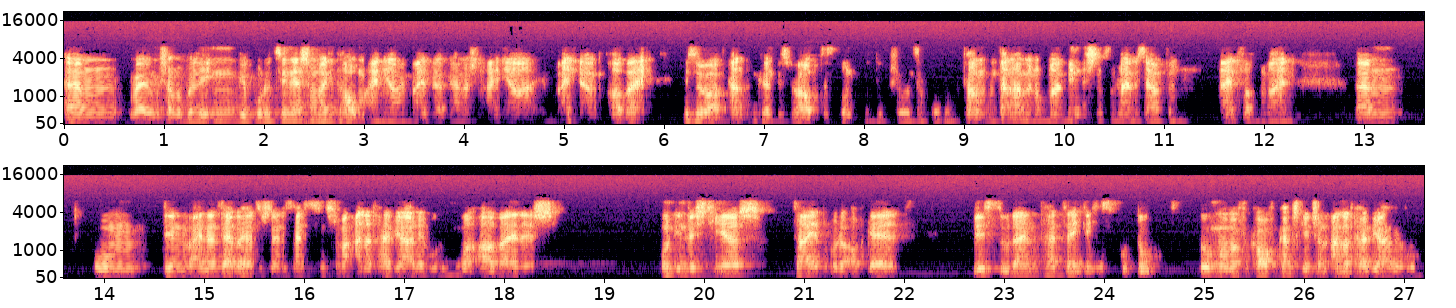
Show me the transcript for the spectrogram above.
Ähm, weil du musst auch überlegen, wir produzieren ja schon mal die Trauben ein Jahr im Weinberg, wir haben ja schon ein Jahr im Weinberg Arbeit, bis wir überhaupt ernten können, bis wir überhaupt das Grundprodukt für unser Produkt haben. Und dann haben wir noch mal mindestens ein halbes Jahr für einen einfachen Wein, ähm, um den Wein dann selber herzustellen. Das heißt, es sind schon mal anderthalb Jahre, wo du nur arbeitest und investierst Zeit oder auch Geld, bis du dein tatsächliches Produkt irgendwann mal verkaufen kannst. Geht schon anderthalb Jahre rum.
